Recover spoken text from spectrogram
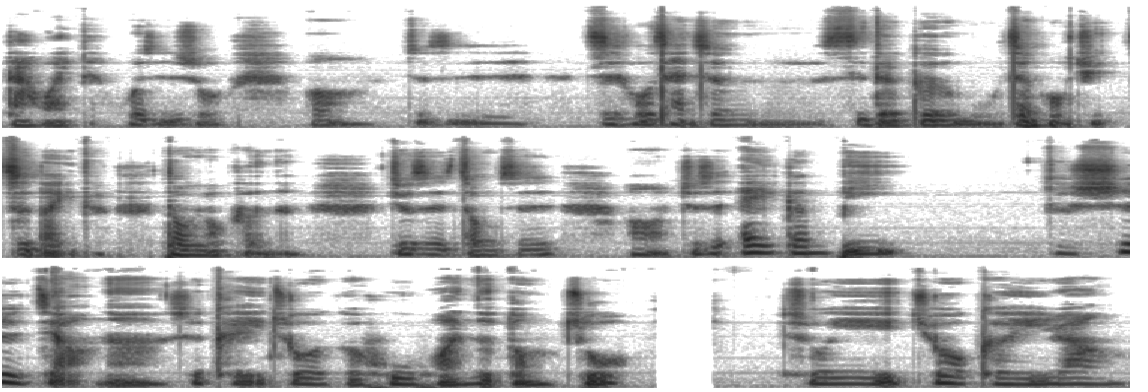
大坏蛋，或者是说，嗯，就是之后产生斯德哥尔摩症候群之类的都有可能。就是总之，嗯，就是 A 跟 B 的视角呢是可以做一个互换的动作，所以就可以让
